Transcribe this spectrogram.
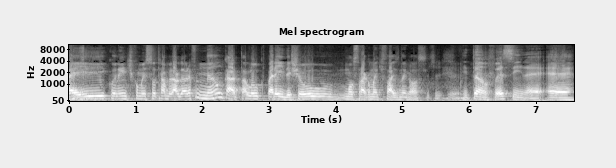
aí, quando a gente começou a trabalhar, a galera falou, não, cara, tá louco, peraí, deixa eu mostrar como é que faz o negócio aqui. Então, foi assim, né? É,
